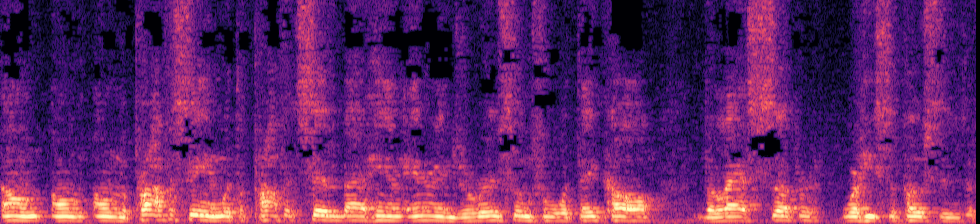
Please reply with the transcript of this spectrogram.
on on on the prophecy and what the prophet said about him entering Jerusalem for what they call the Last Supper, where he's supposed to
